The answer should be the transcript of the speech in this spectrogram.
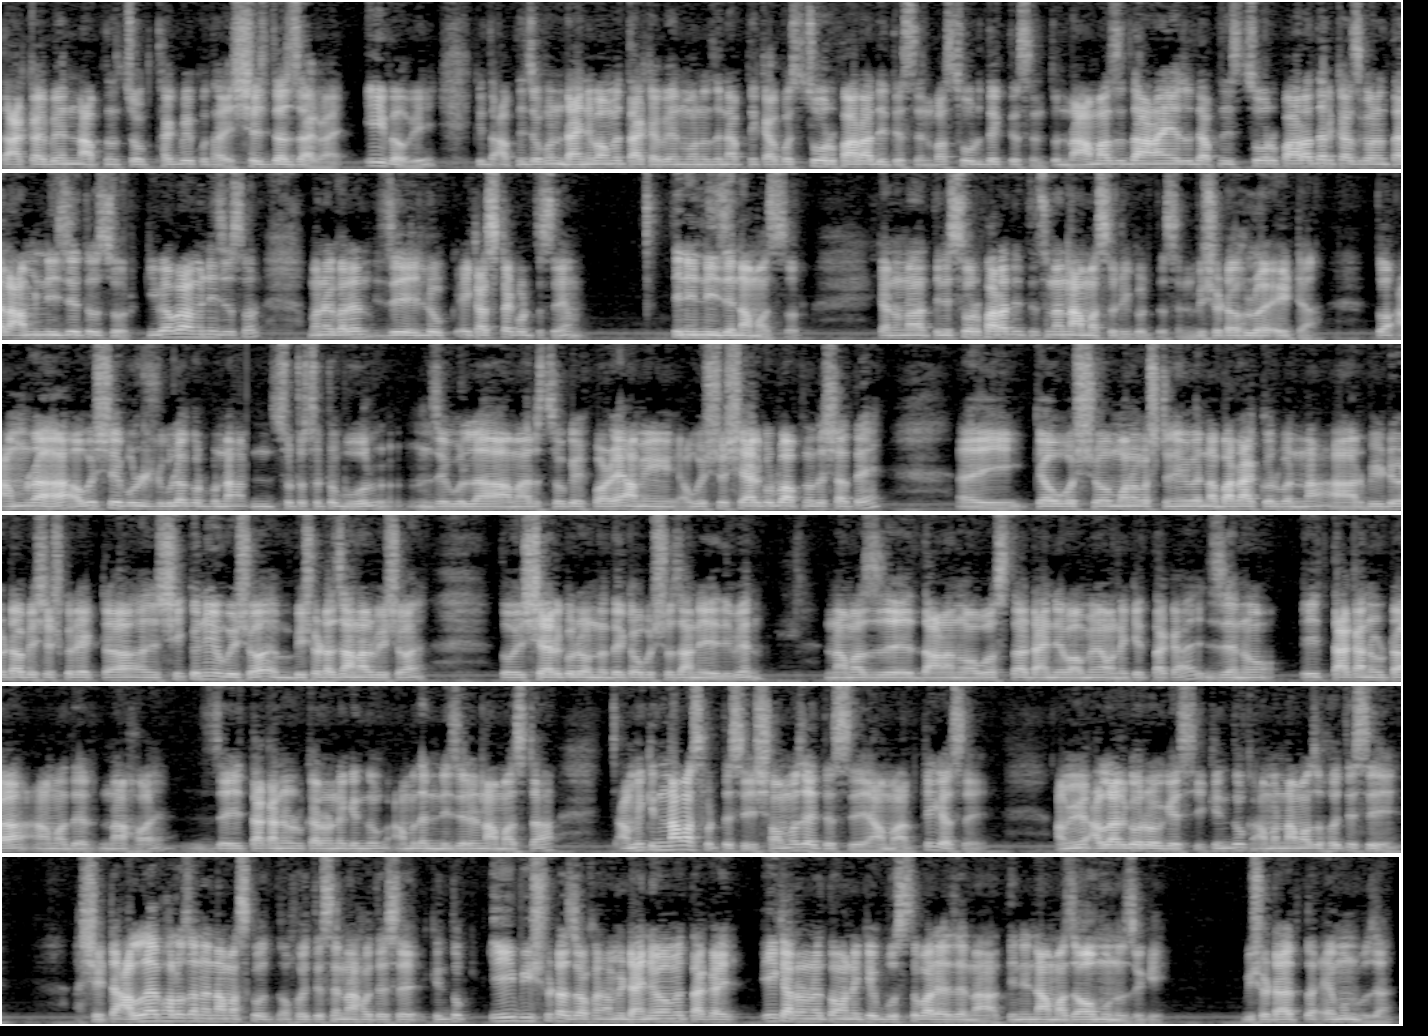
তাকাবেন আপনার চোখ থাকবে কোথায়? সেজদার জায়গায়। এইভাবে কিন্তু আপনি যখন ডাইনে বামে তাকাবেন মনে হয় আপনি কাউকে চোর পাড়া দিতেছেন বা চোর দেখতেছেন। তো নামাজে দাঁড়ায় যদি আপনি চোর পাড়াদার কাজ করেন, তাহলে আমি নিজে তো চোর। কীভাবে আমি নিজে চোর? মনে করেন যে লোক এই কাজটা করতেছে, তিনি নিজে নামাজ চোর। কেননা তিনি চোর পাড়া দিতেছেন না নামাজ চুরি করতেছেন। বিষয়টা হলো এইটা। তো আমরা অবশ্যই ভুলগুলো করব না। ছোট ছোট ভুল যেগুলা আমার চোখে পড়ে, আমি অবশ্যই শেয়ার করব আপনাদের সাথে। এই কেউ অবশ্য মনে কষ্ট নেবেন না বা রাগ করবেন না। আর ভিডিওটা বিশেষ করে একটা শিক্ষণীয় বিষয়, বিষয়টা জানার বিষয়। তো শেয়ার করে অন্যদেরকে অবশ্য জানিয়ে দিবেন। নামাজে দাঁড়ানো অবস্থা ডাইনে বামে অনেকে তাকায়, যেন এই তাকানোটা আমাদের না হয়। যে এই তাকানোর কারণে কিন্তু আমাদের নিজের নামাজটা, আমি কিন্তু নামাজ পড়তেছি, সময় যাইতেছে আমার, ঠিক আছে? আমি আল্লাহর ঘরেও গেছি, কিন্তু আমার নামাজ হইতেছে? সেটা আল্লাহ ভালো জানে নামাজ হইতেছে, না হইতেছে। কিন্তু এই বিষয়টা যখন আমি ডাইনে বামে তাকাই, এই কারণে তো অনেকে বুঝতে পারে যে না, তিনি নামাজে অমনোযোগী। বিষয়টা তো এমন বোঝা।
